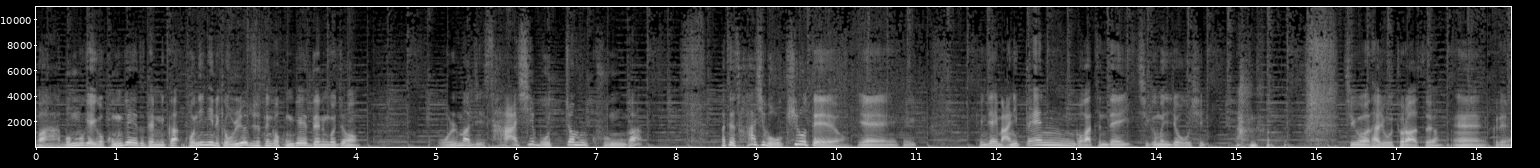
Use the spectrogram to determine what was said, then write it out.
와, 몸무게 이거 공개해도 됩니까? 본인이 이렇게 올려주셨으니까 공개해도 되는 거죠? 얼마지? 45.9인가? 하여튼 45kg대예요. 예. 굉장히 많이 뺀 것 같은데 지금은 이제 50. 지금은 다시 돌아왔어요? 예, 그래요.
